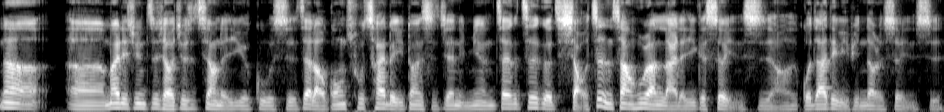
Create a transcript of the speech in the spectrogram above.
那？呃，麦迪逊之桥就是这样的一个故事。在老公出差的一段时间里面，在这个小镇上忽然来了一个摄影师啊，国家地理频道的摄影师，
